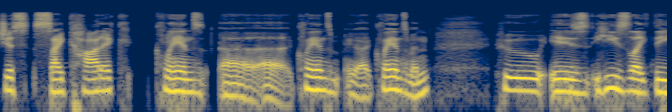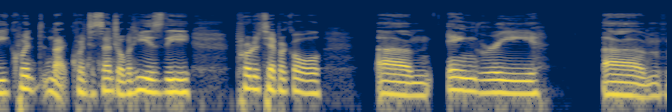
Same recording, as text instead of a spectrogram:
just psychotic clans uh, uh, clans uh, clansman who is he's like the quint not quintessential but he is the prototypical um, angry um,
